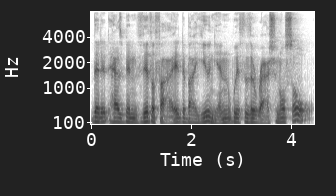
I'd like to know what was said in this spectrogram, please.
that it has been vivified by union with the rational soul.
